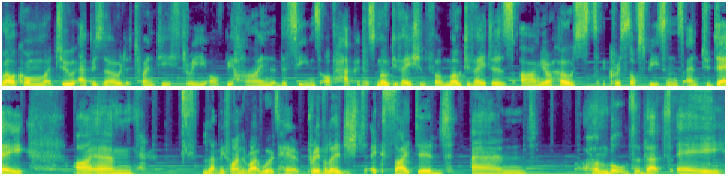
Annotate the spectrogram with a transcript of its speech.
Welcome to episode 23 of Behind the Scenes of Happiness Motivation for Motivators. I'm your host, Christoph Spiessens, and today I am, let me find the right words here, privileged, excited, and humbled that a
